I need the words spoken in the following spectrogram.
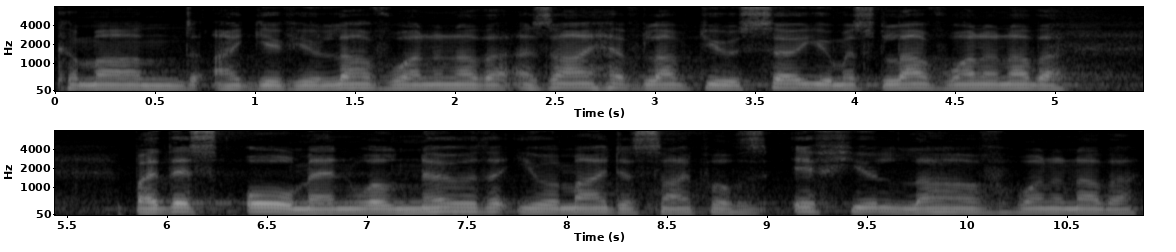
command I give you love one another as I have loved you, so you must love one another. By this, all men will know that you are my disciples if you love one another.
